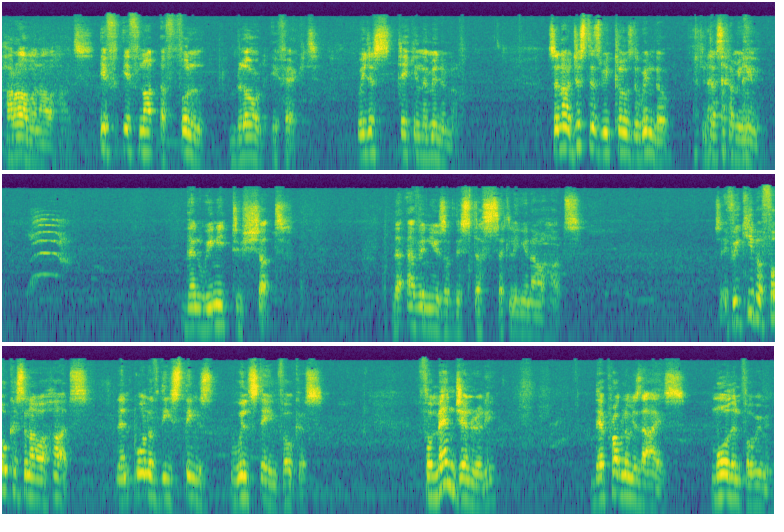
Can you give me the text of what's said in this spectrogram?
haram on our hearts. If, if not a full blown effect. We're just taking the minimal. So now just as we close the window to dust coming in, then we need to shut the avenues of this dust settling in our hearts. So if we keep a focus on our hearts, then all of these things will stay in focus. For men generally, their problem is the eyes, more than for women.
